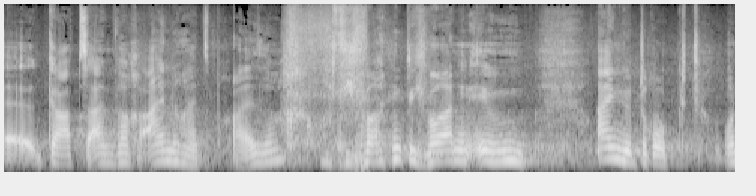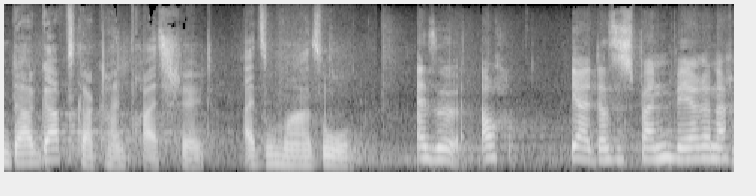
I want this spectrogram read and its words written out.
äh, gab es einfach Einheitspreise. Die waren, die waren eben eingedruckt und da gab es gar kein Preisschild. Also mal so. Also auch, ja, dass es spannend wäre, nach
